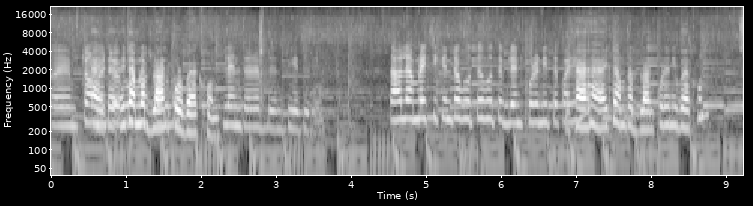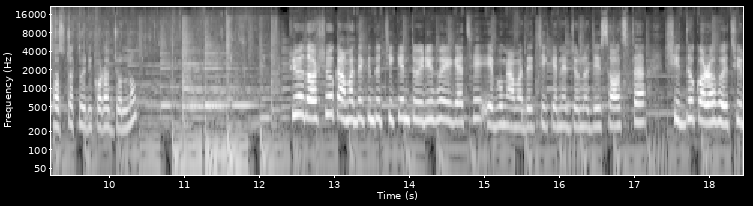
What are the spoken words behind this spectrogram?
হ্যাঁ, টমেটো এটা এটা আমরা ব্লেন্ড করব এখন। ব্লেন্ডারে ব্লেন্ড দিয়ে দিব। তাহলে আমরা এই চিকেনটা হতে হতে ব্লেন্ড করে নিতে পারি হ্যাঁ হ্যাঁ এটা আমরা ব্লেন্ড করে নিব এখন সসটা তৈরি করার জন্য। প্রিয় দর্শক আমাদের কিন্তু চিকেন তৈরি হয়ে গেছে এবং আমাদের চিকেনের জন্য যে সসটা সিদ্ধ করা হয়েছিল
